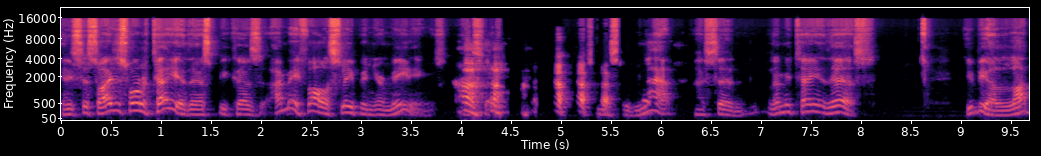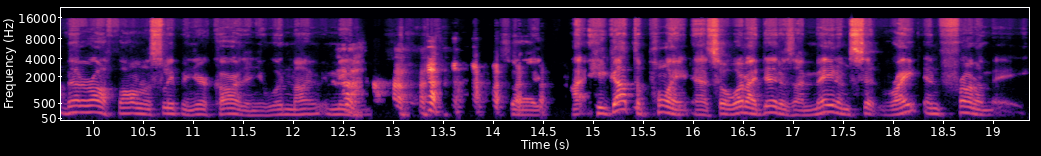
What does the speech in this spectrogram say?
And he says, So I just want to tell you this because I may fall asleep in your meetings. I said, I said, Matt, I said, let me tell you this. You'd be a lot better off falling asleep in your car than you would my meeting. so I, I, he got the. And so what I did is I made him sit right in front of me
